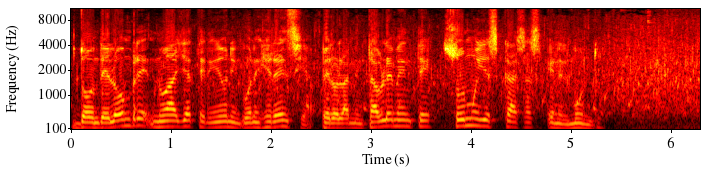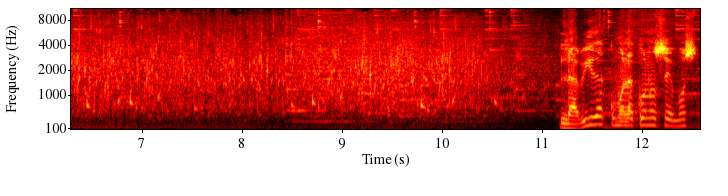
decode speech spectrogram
donde el hombre no haya tenido ninguna injerencia, pero lamentablemente son muy escasas en el mundo. La vida como la conocemos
